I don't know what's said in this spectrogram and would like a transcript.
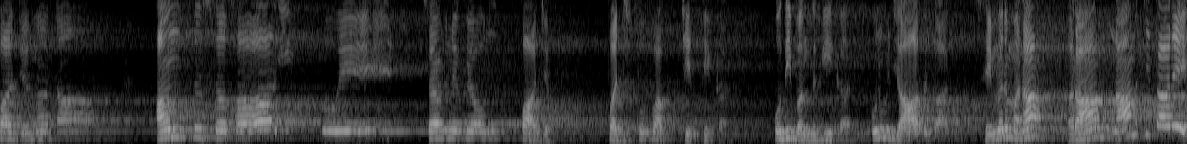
ਭਜ ਮਨਾ, ਅੰਤ ਸਹਾਈ ਹੋਏ। ਸਭ ਨੇ ਕਿਹਾ ਭਜ ਭਜ ਤੋਂ ਭਾਵ ਚੇਤੇ ਕਰ, ਉਹਦੀ ਬੰਦਗੀ ਕਰ, ਉਹਨੂੰ ਯਾਦ ਕਰ। ਸਿਮਰ ਮਨਾ, ਰਾਮ ਨਾਮ ਚਿਤਾਰੇ।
